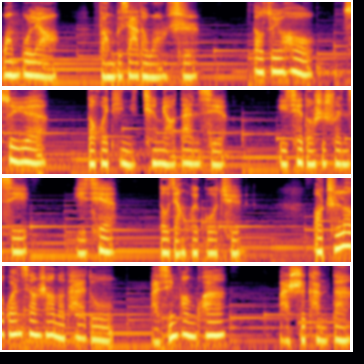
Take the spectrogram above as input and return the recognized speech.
忘不了、放不下的往事，到最后，岁月都会替你轻描淡写，一切都是瞬息，一切都将会过去。保持乐观向上的态度，把心放宽，把事看淡，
